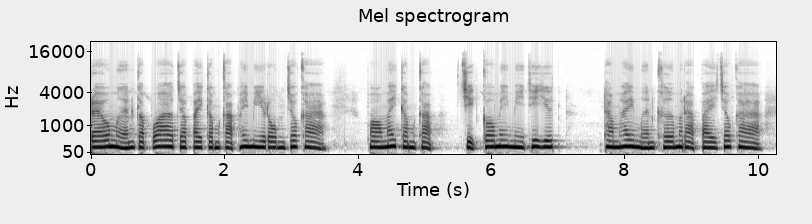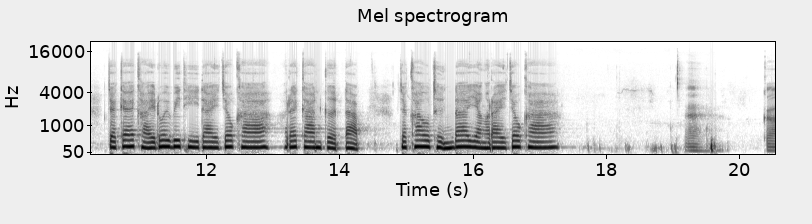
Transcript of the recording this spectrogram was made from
แล้วเหมือนกับว่าจะไปกำกับให้มีลมเจ้าค่ะ พอไม่กำกับจิตก็ไม่มีที่ยึดทำให้เหมือนเคิมหลับไปเจ้าค่ะ จะแก้ไขด้วยวิธีใดเจ้าคะและการเกิดดับ จะเข้าถึงได้อย่างไรเจ้าคะก็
